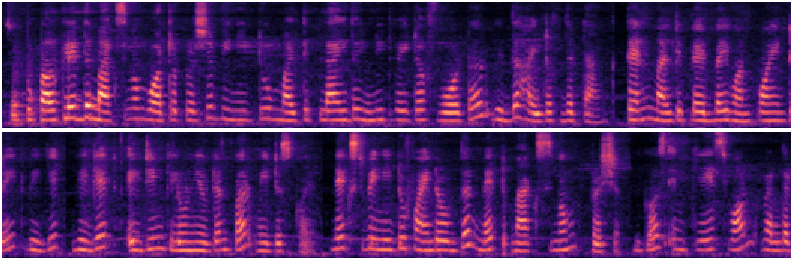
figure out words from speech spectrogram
So to calculate the maximum water pressure, we need to multiply the unit weight of water with the height of the tank. 10 multiplied by 1.8 we get we get 18 kilonewton per meter square. Next we need to find out the net maximum pressure because in case 1 when the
